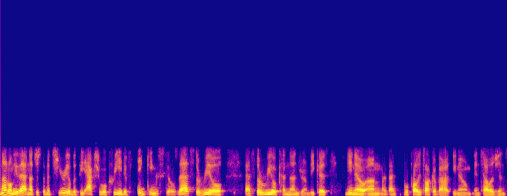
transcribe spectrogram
not only that, not just the material, but the actual creative thinking skills. That's the real that's the real conundrum because you know um, I, we'll probably talk about you know intelligence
